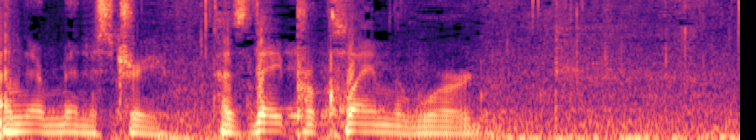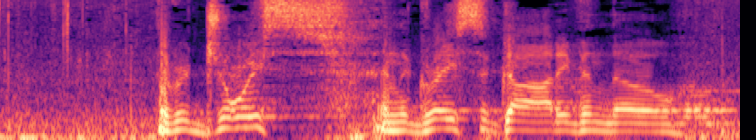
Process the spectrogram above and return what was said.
and their ministry as they proclaim the word. They rejoice in the grace of God even though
